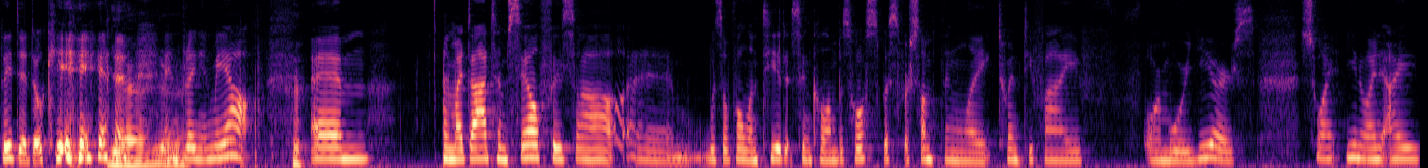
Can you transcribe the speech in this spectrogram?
they did okay Yeah, in bringing me up. um, and my dad himself is a, um, was a volunteer at St Columba's Hospice for something like 25 or more years. So I, you know, I, I,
